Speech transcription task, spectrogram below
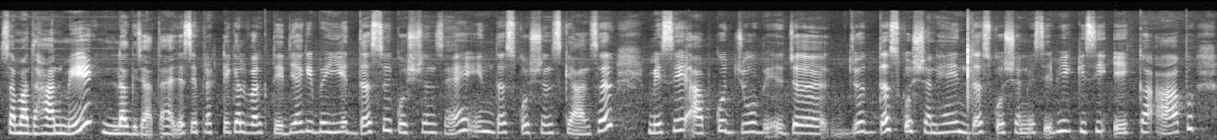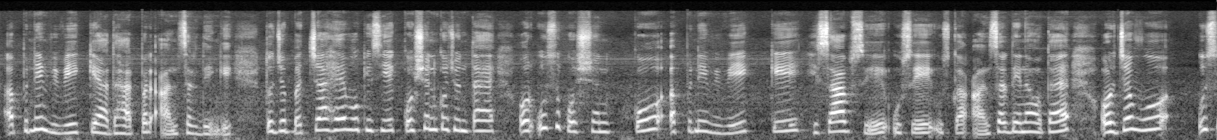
समाधान में लग जाता है। जैसे प्रैक्टिकल वर्क दे दिया कि भाई ये दस क्वेश्चंस हैं, इन दस क्वेश्चंस के आंसर में से आपको जो जो दस क्वेश्चन हैं, इन दस क्वेश्चन में से भी किसी एक का आप अपने विवेक के आधार पर आंसर देंगे। तो जो बच्चा है, वो किसी एक क्वेश्चन को चुनता है और उस क्वेश्चन को अपने विवेक के हिसाब से उसे उसका आंसर देना होता है और जब वो उस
